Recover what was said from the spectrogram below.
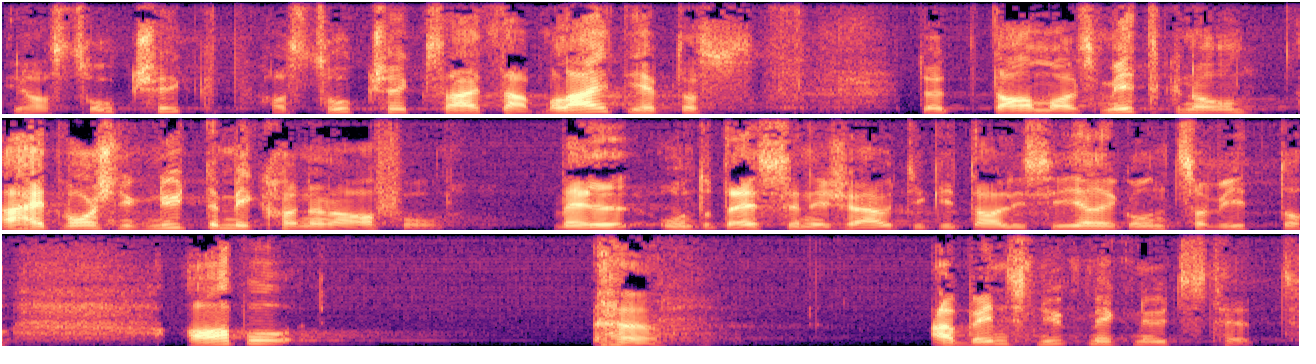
Ich habe es zurückgeschickt, habe es zurückgeschickt, gesagt, tut mir leid, ich habe das dort damals mitgenommen. Er hat wahrscheinlich nichts damit können anfangen, weil unterdessen ist auch Digitalisierung und so weiter. Aber auch wenn es nichts mehr genützt hat,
